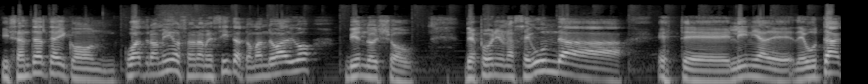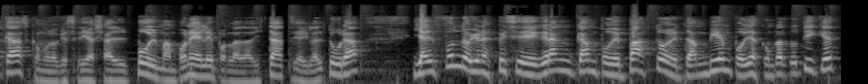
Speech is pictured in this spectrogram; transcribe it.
y sentarte ahí con cuatro amigos en una mesita tomando algo, viendo el show. Después venía una segunda este, línea de, de butacas, como lo que sería ya el pullman, ponele, por la distancia y la altura. Y al fondo había una especie de gran campo de pasto donde también podías comprar tu ticket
